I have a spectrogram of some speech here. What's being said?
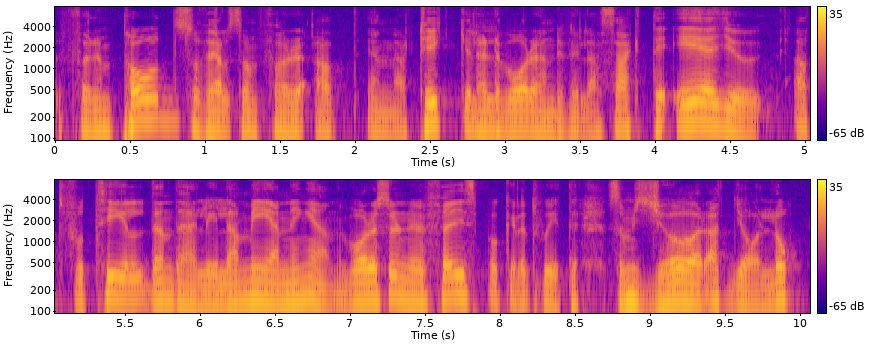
för en podd såväl som för att en artikel eller vad du än du vill ha sagt. Det är ju att få till den där lilla meningen, vare sig det nu är Facebook eller Twitter, som gör att jag lockar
